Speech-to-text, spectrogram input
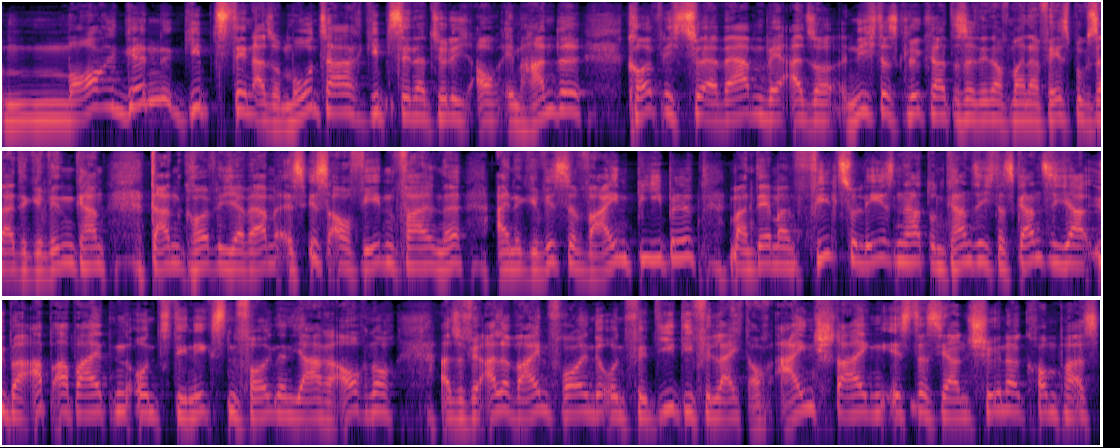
morgen gibt's den, also Montag gibt's den natürlich auch im Handel käuflich zu erwerben. Wer also nicht das Glück hat, dass er den auf meiner Facebook-Seite gewinnt, gewinnen kann, dann käuflich erwerben. Es ist auf jeden Fall ne, eine gewisse Weinbibel, an der man viel zu lesen hat und kann sich das ganze Jahr über abarbeiten und die nächsten folgenden Jahre auch noch. Also für alle Weinfreunde und für die, die vielleicht auch einsteigen, ist das ja ein schöner Kompass,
